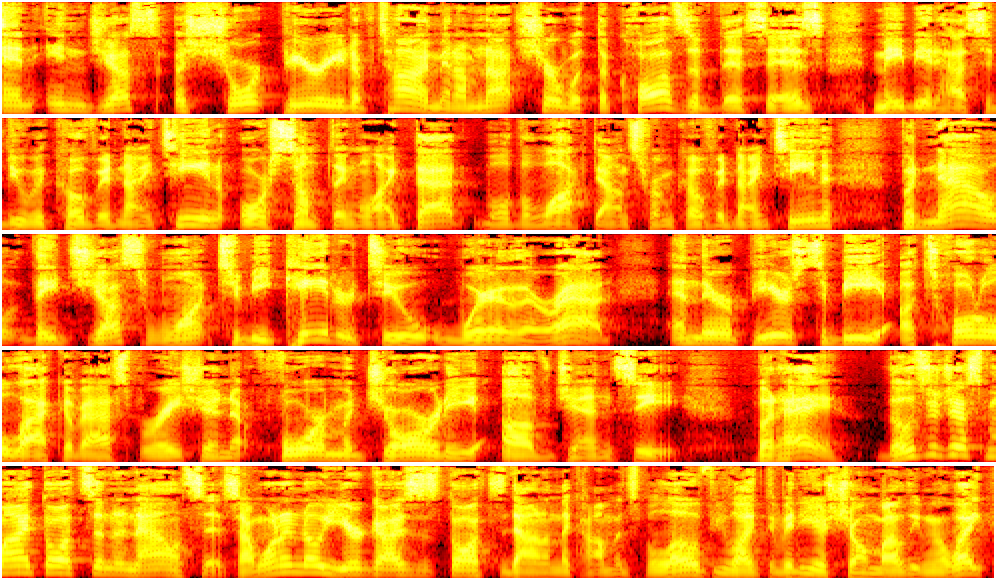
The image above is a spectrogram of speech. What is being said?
And in just a short period of time, and I'm not sure what the cause of this is, maybe it has to do with COVID-19 or something like that. Well, the lockdowns from COVID-19, but now they just want to be catered to where they're at. And there appears to be a total lack of aspiration for a majority of Gen Z. But hey, those are just my thoughts and analysis. I want to know your guys' thoughts down in the comments below. If you like the video, show them by leaving a like,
